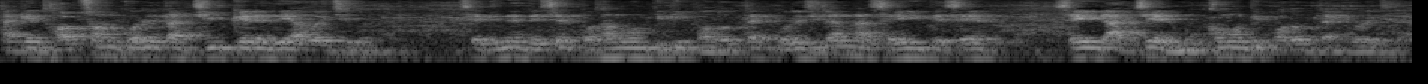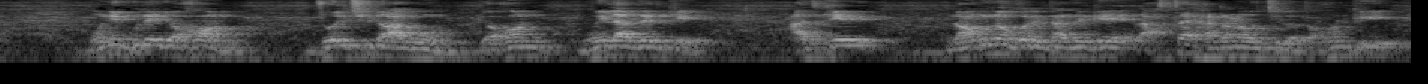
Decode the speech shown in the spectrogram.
তাকে ধর্ষণ করে তার জিপ কেটে দেওয়া হয়েছিল। সেদিনে দেশের প্রধানমন্ত্রী কি পদত্যাগ করেছিলেন না সেই দেশের, সেই রাজ্যের মুখ্যমন্ত্রী পদত্যাগ করেছিলেন? মণিপুরে যখন জ্বলছিল আগুন, যখন মহিলাদেরকে আজকে নগ্ন করে তাদেরকে রাস্তায় হাঁটানো হচ্ছিল, তখন কি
